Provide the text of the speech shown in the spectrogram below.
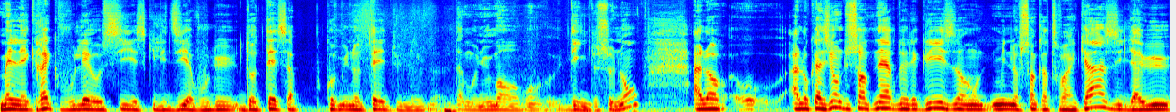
Mais les Grecs voulaient aussi, et ce qu'il dit, a voulu doter sa communauté d'un monument digne de ce nom. Alors, à l'occasion du centenaire de l'église en 1995, il y a eu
